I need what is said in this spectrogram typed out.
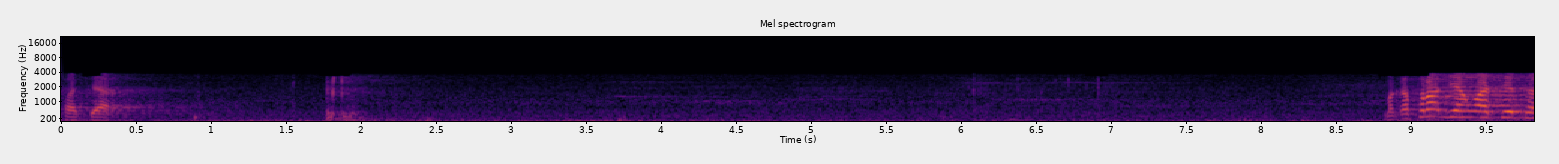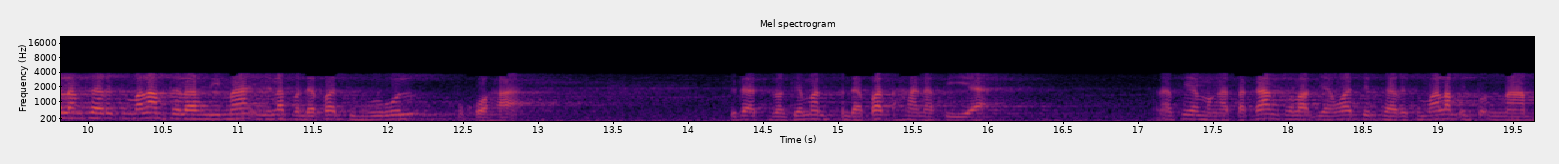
fajar. Maka sholat yang wajib dalam sehari semalam adalah lima. Inilah pendapat jumhurul fukoha. Tidak sebagaimana pendapat Hanafiyah. Hanafiyah mengatakan sholat yang wajib sehari semalam itu enam.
